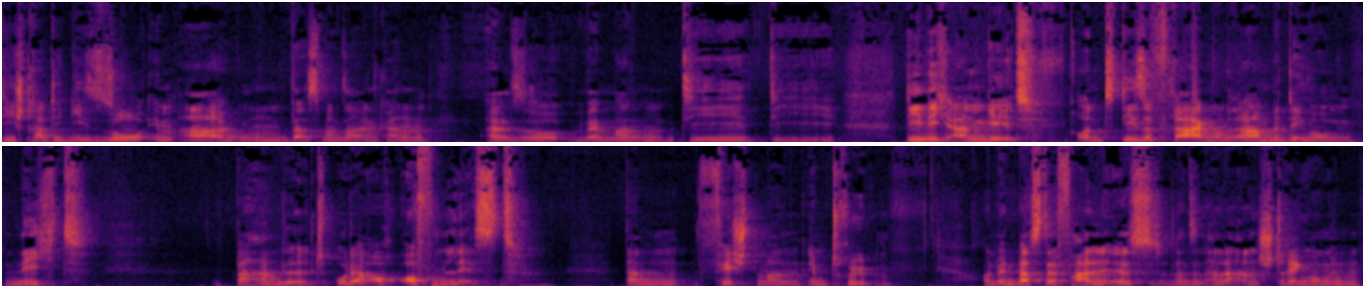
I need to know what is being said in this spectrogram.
die Strategie so im Argen, dass man sagen kann, also wenn man die, die, die nicht angeht und diese Fragen und Rahmenbedingungen nicht behandelt oder auch offen lässt, dann fischt man im Trüben. Und wenn das der Fall ist, dann sind alle Anstrengungen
